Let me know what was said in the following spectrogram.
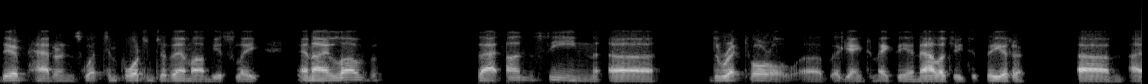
their patterns, what's important to them, obviously. And I love that unseen uh, directorial, uh, again, to make the analogy to theater. Um, I,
